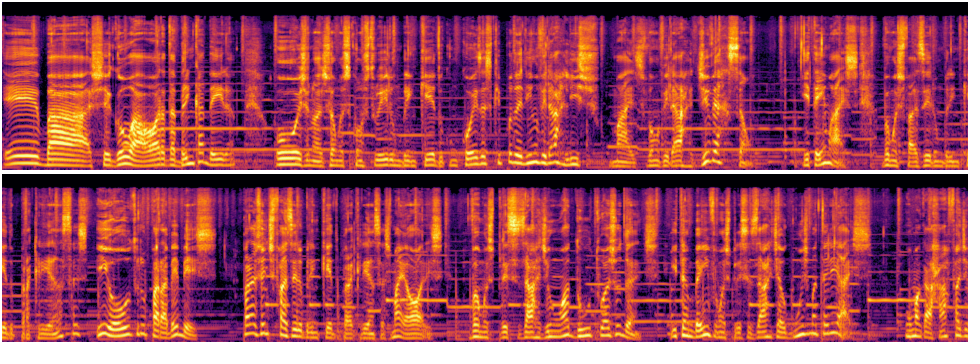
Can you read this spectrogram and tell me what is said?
Eba, chegou a hora da brincadeira. Hoje nós vamos construir um brinquedo com coisas que poderiam virar lixo, mas vão virar diversão. E tem mais: vamos fazer um brinquedo para crianças e outro para bebês. Para a gente fazer o brinquedo para crianças maiores, vamos precisar de um adulto ajudante e também vamos precisar de alguns materiais. Uma garrafa de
